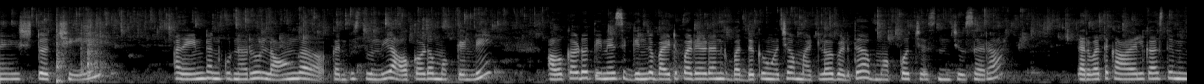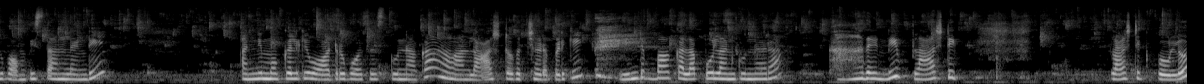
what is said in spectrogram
నెక్స్ట్ వచ్చి అదేంటనుకున్నారు? లాంగ్గా కనిపిస్తుంది. అవకాడో మొక్క అండి అవకాడో తినేసి గింజ బయట పడేయడానికి బద్ధకం వచ్చి ఆ మట్టిలో పెడితే ఆ మొక్క వచ్చేసింది చూసారా? తర్వాత కాయలు కాస్తే మీకు పంపిస్తానులేండి. అన్ని మొక్కలకి వాటర్ పోసేసుకున్నాక లాస్ట్ వచ్చేటప్పటికి ఏంటి బాగా కలర్ పూలు అనుకున్నారా? కాదండి ప్లాస్టిక్. ప్లాస్టిక్ పూలు.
